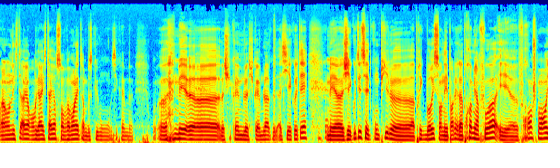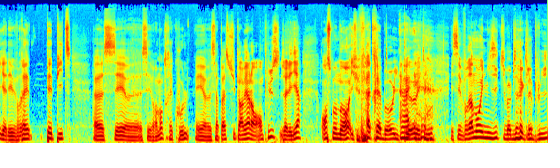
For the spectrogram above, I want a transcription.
alors, en extérieur, en regard extérieur, sans vraiment l'être, hein, parce que bon, c'est quand même. euh, mais euh, bah, je suis quand même, là- je suis quand même là, assis à côté. mais euh, j'ai écouté cette compile euh, après que Boris en ait parlé la première fois, et euh, franchement, il y a des vraies pépites. Euh, c'est euh, vraiment très cool et euh, ça passe super bien. Alors en plus, j'allais dire, en ce moment, il fait pas très beau, il Ouais. pleut et tout, et c'est vraiment une musique qui va bien avec la pluie.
